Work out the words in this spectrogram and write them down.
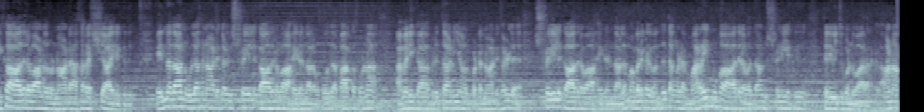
மிக ஆதரவான ஒரு நாடாக ரஷ்யா இருக்குது. என்னதான் உலக நாடுகள் இஸ்ரேலுக்கு ஆதரவாக இருந்தாலும் போது பார்க்க போனால் அமெரிக்கா பிரித்தானியா உட்பட்ட நாடுகள் இஸ்ரேலுக்கு ஆதரவாக இருந்தாலும் அவர்கள் வந்து தங்களோட மறைமுக ஆதரவை தான் இஸ்ரேலுக்கு தெரிவித்து கொண்டு வரார்கள். ஆனா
